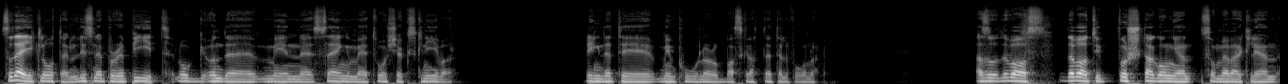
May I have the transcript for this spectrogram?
Så där gick låten. Lyssnade på repeat. Låg under min eh, säng med två köksknivar. Ringde till min polare och bara skrattade i telefonen. Alltså det var, det var typ första gången som jag verkligen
